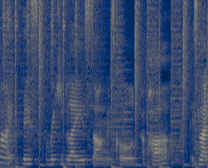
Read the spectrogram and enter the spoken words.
like this Ricky Blaze song. It's called Apart. It's like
